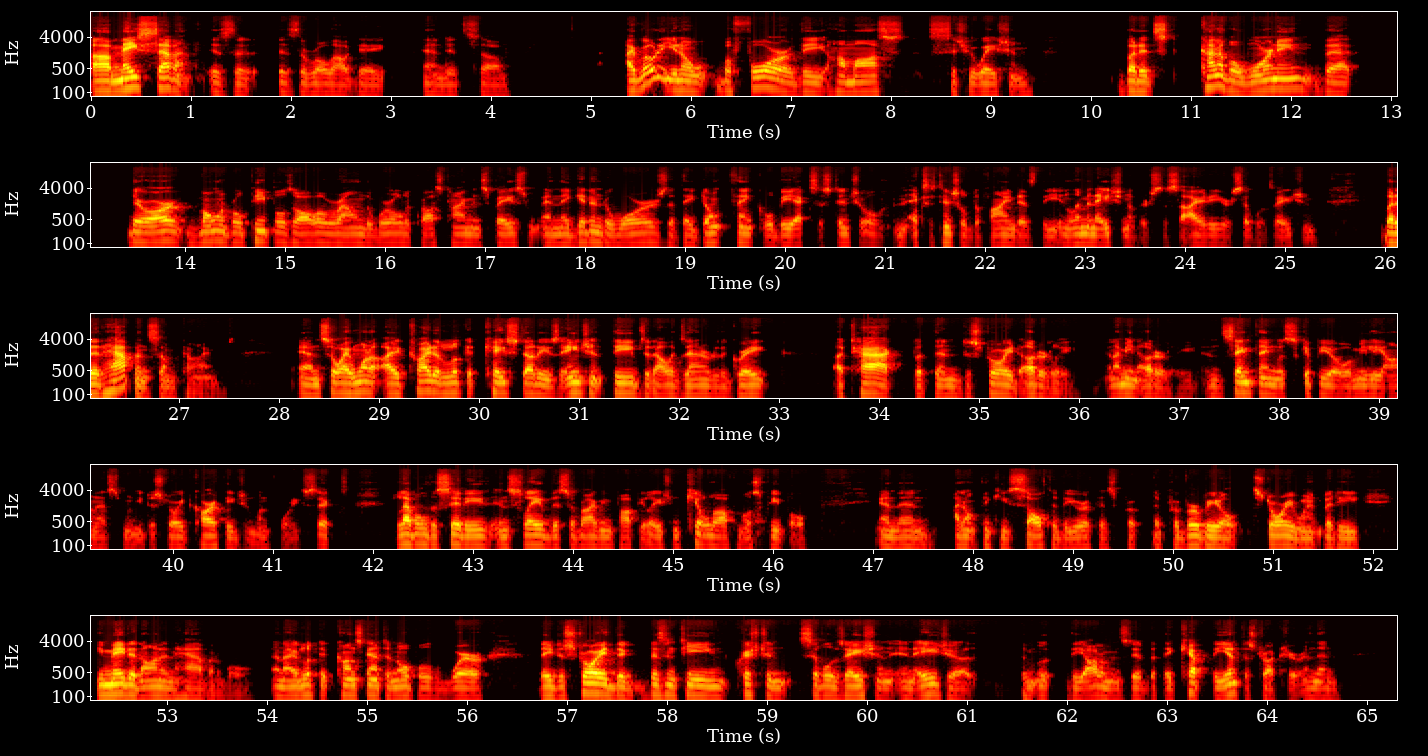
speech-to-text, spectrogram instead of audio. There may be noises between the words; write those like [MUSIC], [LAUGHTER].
Uh, May seventh is the is the rollout date, and it's. Um, I wrote it, you know, before the Hamas situation, but it's kind of a warning that there are vulnerable peoples all around the world across time and space and they get into wars that they don't think will be existential and existential defined as the elimination of their society or civilization. But it happens sometimes. And so i want to i try to look at case studies. Ancient thebes that alexander the great attacked but then destroyed utterly and i mean utterly and same thing with scipio aemilianus when he destroyed carthage in 146 leveled the city, enslaved the surviving population, killed off most people, and then I don't think he salted the earth as pro- the proverbial story went, but he he made it uninhabitable. And I looked at Constantinople, where they destroyed the Byzantine Christian civilization in Asia. The the Ottomans did, but they kept the infrastructure, and then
